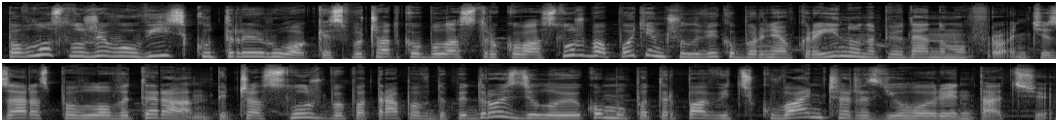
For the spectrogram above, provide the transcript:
Павло служив у війську три роки. Спочатку була строкова служба, потім чоловік обороняв країну на південному фронті. Зараз Павло ветеран. Під час служби потрапив до підрозділу, у якому потерпав від цькувань через його орієнтацію.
